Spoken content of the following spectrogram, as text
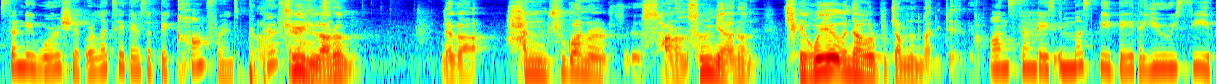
Sunday worship, or let's say there's a big conference. Prepare for that. 주일날은 내가 한 주간을 사는 승리하는 최고의 언약을 붙잡는 날이 돼야 돼요. On Sundays, it must be a day that you receive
